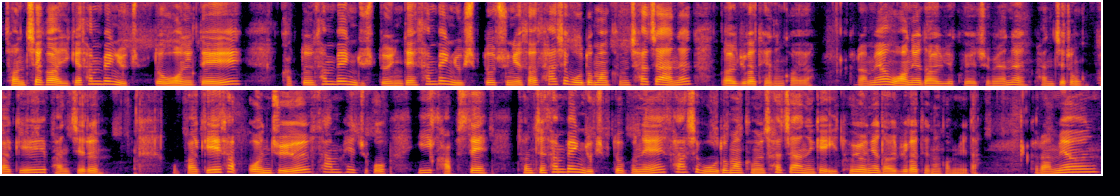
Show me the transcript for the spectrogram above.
전체가 이게 360도 원일 때의 각도는 360도인데 360도 중에서 45도만큼 차지하는 넓이가 되는 거예요. 그러면 원의 넓이 구해주면은 반지름 곱하기 반지름 곱하기 3, 원주율 3 해주고 이 값에 전체 360도 분의 45도만큼을 차지하는 게 이 도형의 넓이가 되는 겁니다. 그러면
